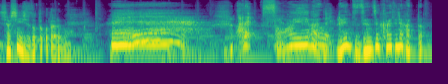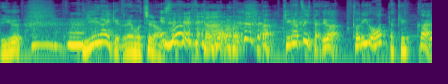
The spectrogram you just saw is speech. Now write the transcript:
写真集撮ったことあるもん。あれ？そういえばレンズ全然変えてなかったっていう、言えないけどね、もちろん。え、。そうですか？気がついた。要は、撮り終わった結果、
